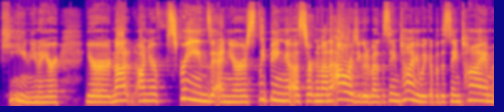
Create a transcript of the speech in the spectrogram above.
keen. You know, you're you're not on your screens and you're sleeping a certain amount of hours. You go to bed at the same time, you wake up at the same time.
